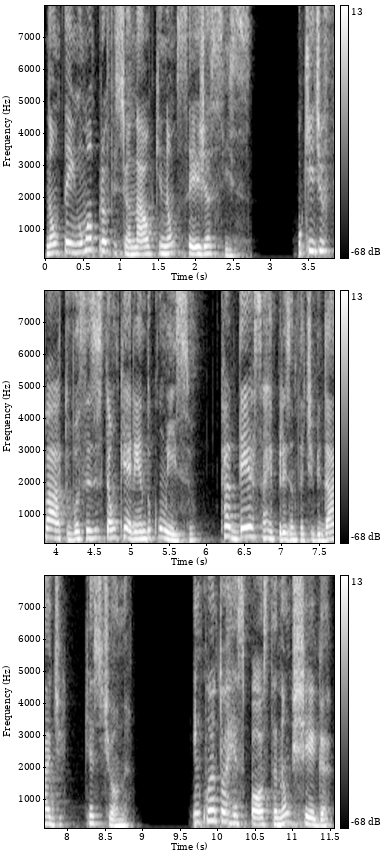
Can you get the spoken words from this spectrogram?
não tem uma profissional que não seja cis. O que de fato vocês estão querendo com isso? Cadê essa representatividade? Questiona. Enquanto a resposta não chega,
